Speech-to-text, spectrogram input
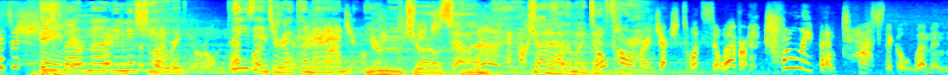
It's a shame they are Debug mode connected to the primary initiated. Please network. enter a command. Your move, Charles. cell, I'm um, kinda out of my importantly, depth No polymer injections whatsoever. Truly fantastical women.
